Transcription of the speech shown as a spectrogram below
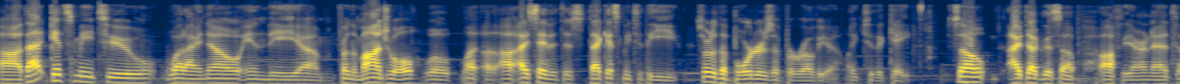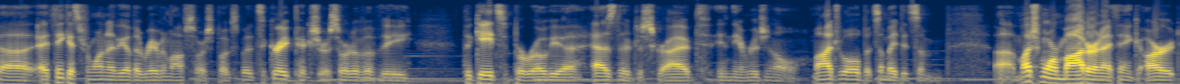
Uh, that gets me to what I know in the um, from the module. Well, uh, I say that this that gets me to the sort of the borders of Barovia, like to the gates. So I dug this up off the internet. Uh, I think it's from one of the other Ravenloft source books, but it's a great picture, sort of, of the the gates of Barovia as they're described in the original module. But somebody did some uh, much more modern, I think, art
